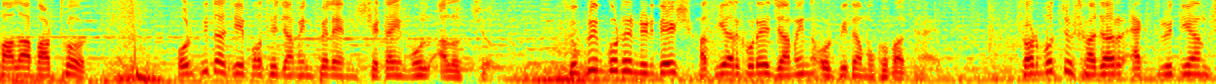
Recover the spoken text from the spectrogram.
পালা পার্থর? অর্পিতা যে পথে জামিন পেলেন সেটাই মূল আলোচ্য। সুপ্রিম কোর্টের নির্দেশ হাতিয়ার করে জামিন অর্পিতা মুখোপাধ্যায়ের। সর্বোচ্চ সাজার এক তৃতীয়াংশ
